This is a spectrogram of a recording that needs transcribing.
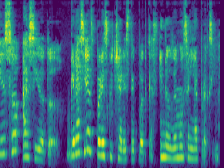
Y eso ha sido todo. Gracias por escuchar este podcast y nos vemos en la próxima.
